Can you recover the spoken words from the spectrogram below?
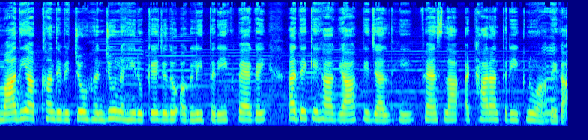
ਮਾਂ ਦੀਆਂ ਅੱਖਾਂ ਦੇ ਵਿੱਚੋਂ ਹੰਝੂ ਨਹੀਂ ਰੁਕੇ ਜਦੋਂ ਅਗਲੀ ਤਰੀਕ ਪੈ ਗਈ ਅਤੇ ਕਿਹਾ ਗਿਆ ਕਿ ਜਲਦ ਹੀ ਫੈਸਲਾ 18 ਤਰੀਕ ਨੂੰ ਆਵੇਗਾ।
